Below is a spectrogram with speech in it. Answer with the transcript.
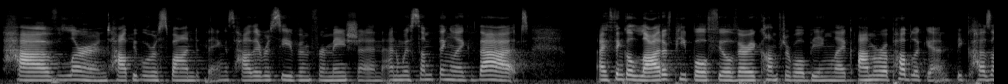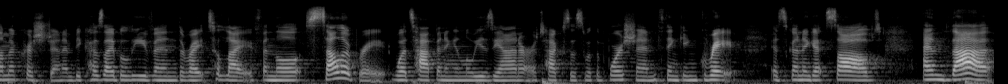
have learned how people respond to things how they receive information and with something like that I think a lot of people feel very comfortable being like, I'm a Republican because I'm a Christian and because I believe in the right to life. And they'll celebrate what's happening in Louisiana or Texas with abortion, thinking, great, it's going to get solved. And that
